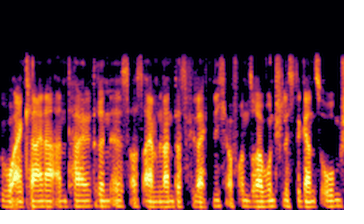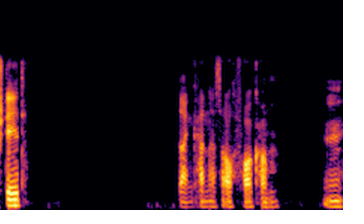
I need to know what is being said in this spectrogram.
wo ein kleiner Anteil drin ist aus einem Land, das vielleicht nicht auf unserer Wunschliste ganz oben steht, dann kann das auch vorkommen. Mhm.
